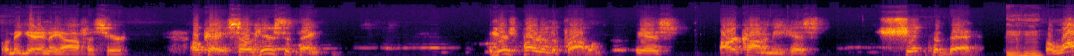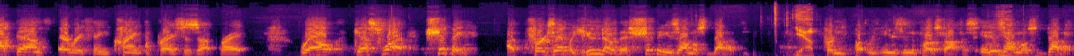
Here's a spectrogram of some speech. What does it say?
let me get in the office here. Okay, so here's the thing. Here's part of the problem is our economy has shit the bed. Mm-hmm. The lockdowns, everything cranked the prices up, right? Well, guess what? Shipping. Uh, for example, you know this. Shipping is almost doubled. Yep. From po- using the post office, it is Yep. almost doubled.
